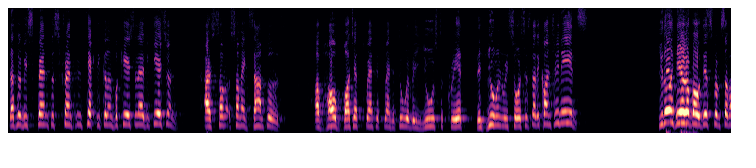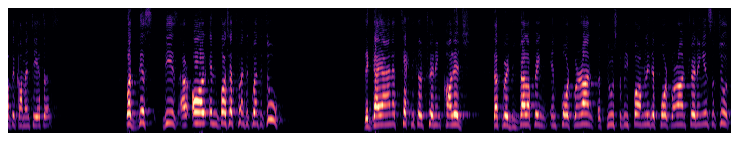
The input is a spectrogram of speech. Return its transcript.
that will be spent to strengthen technical and vocational education are some, some examples of how Budget 2022 will be used to create the human resources that the country needs. You don't hear about this from some of the commentators. But this, these are all in Budget 2022. The Guyana Technical Training College that we're developing in Port Morant, that used to be formerly the Port Morant Training Institute,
